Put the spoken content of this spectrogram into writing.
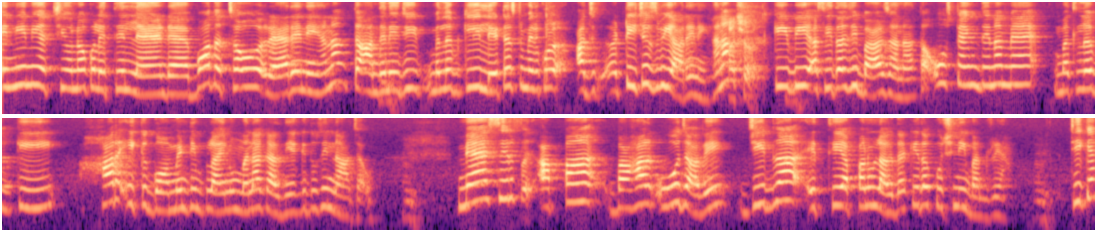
ਇੰਨੀ ਇੰਨੀ ਅੱਛੀ ਉਹਨਾਂ ਕੋਲ ਇੱਥੇ ਲੈਂਡ ਹੈ ਬਹੁਤ ਅੱਛਾ ਉਹ ਰਹਿ ਰਹੇ ਨੇ ਹਨਾ? ਤਾਂ ਆਉਂਦੇ ਨੇ ਜੀ ਮਤਲਬ ਕਿ ਲੇਟੈਸਟ ਮੇਰੇ ਕੋਲ ਅੱਜ ਟੀਚਰਸ ਵੀ ਆ ਰਹੇ ਨੇ ਹਨਾ? ਅੱਛਾ। ਕਿ ਵੀ ਅਸੀਂ ਤਾਂ ਜੀ ਬਾਹਰ ਜਾਣਾ। ਤਾਂ ਉਸ ਟਾਈਮ ਤੇ ਨਾ ਮੈਂ ਮਤਲਬ ਕਿ ਹਰ ਇੱਕ ਗਵਰਨਮੈਂਟ EMPLOYE ਨੂੰ ਮਨਾ ਕਰਦੀ ਹਾਂ ਕਿ ਤੁਸੀਂ ਨਾ ਜਾਓ। ਮੈਂ ਸਿਰਫ ਆਪਾਂ ਬਾਹਰ ਉਹ ਜਾਵੇ ਜਿਹਦਾ ਇੱਥੇ ਆਪਾਂ ਨੂੰ ਲੱਗਦਾ ਕਿ ਇਹਦਾ ਕੁਝ ਨਹੀਂ ਬਣ ਰਿਹਾ। ਠੀਕ ਹੈ?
